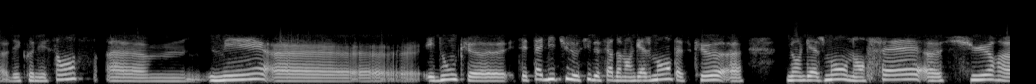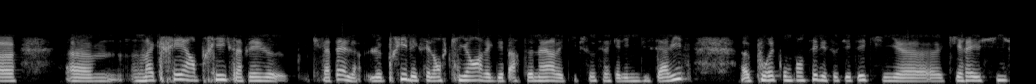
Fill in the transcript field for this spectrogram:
euh, des connaissances, euh, mais euh, et donc cette habitude aussi de faire de l'engagement parce que l'engagement on en fait sur on a créé un prix qui s'appelait le qui s'appelle le prix d'excellence client avec des partenaires avec Ipsos et l'Académie du service pour récompenser les sociétés qui, qui réussissent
